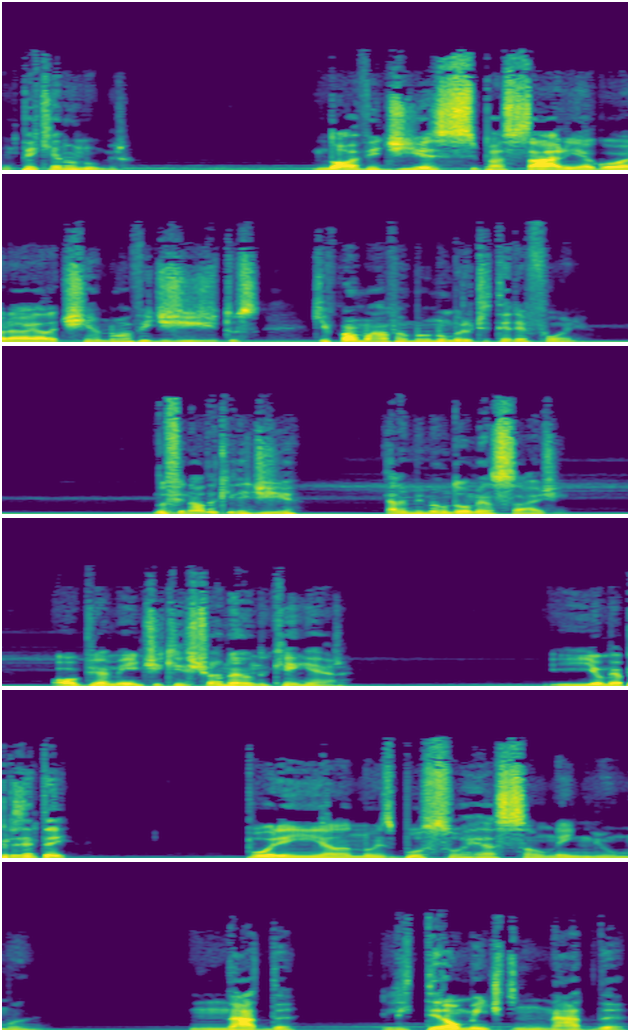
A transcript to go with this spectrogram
um pequeno número. Nove dias se passaram e agora ela tinha nove dígitos, que formavam meu número de telefone. No final daquele dia, ela me mandou mensagem, obviamente questionando quem era. E eu me apresentei. Porém, ela não esboçou reação nenhuma. Nada. Literalmente nada.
